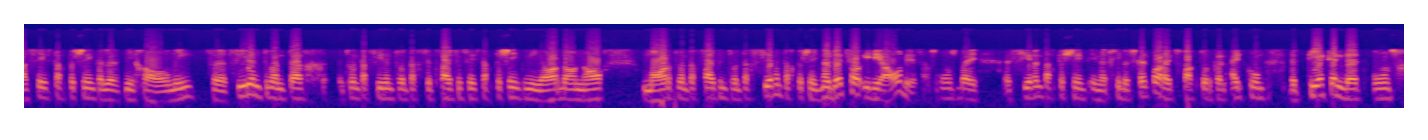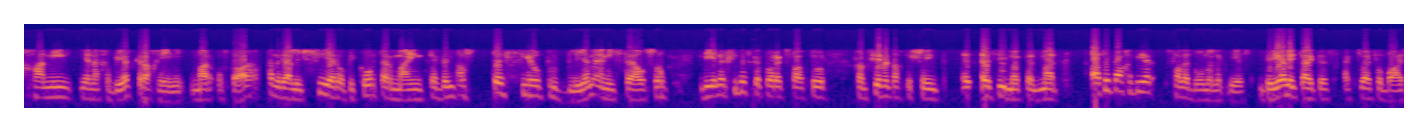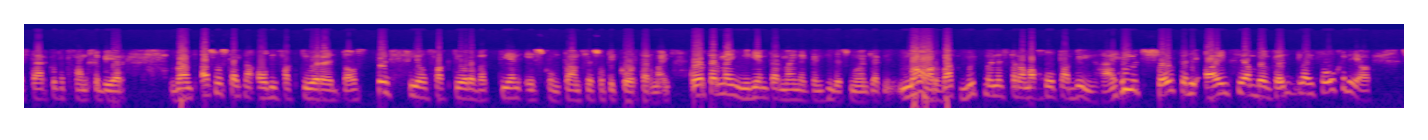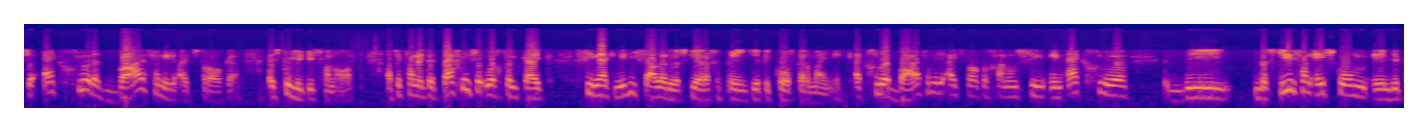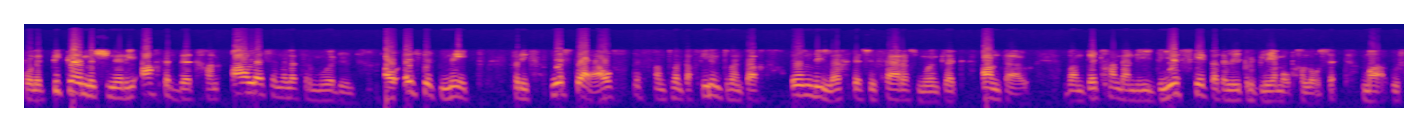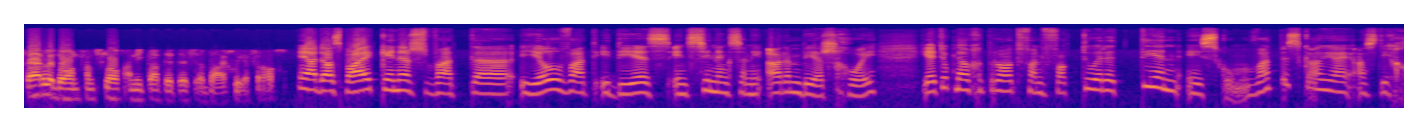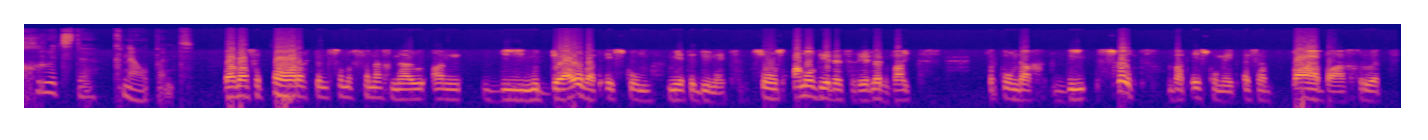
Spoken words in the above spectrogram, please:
was 60%, hulle het nie gehaal nie. Vir 24 2024 sit 65% in die jaar daarna, maar 2025 70%. Nou dit sou ideaal wees as ons by 'n 70% energiebeskikbaarheidsfaktor kan uitkom, beteken dit ons gaan nie enige beurtkrag hê nie, maar of daar kan realiseer op die kort termyn, ek dink daar's te veel probleme in die stelsel die energiebeskikbaarheidsfaktor van 70% is die mikpunt, maar as dit kan gebeur, sal dit wonderlik wees. Die realiteit is ek twyfel baie sterk of dit gaan gebeur, want as ons kyk na al die faktore, daar's te veel faktore wat teen Eskom tans is op die korttermyn. Korttermyn, mediumtermyn, ek dink nie dis moontlik nie. Maar wat moet minister Ramaphosa doen? Hy moet sorg dat die ANC aan bewind bly volgende jaar. So ek glo dat baie van hierdie uitsprake is polities van aard. As ek vanuit 'n tegniese oogpunt kyk, sien ek nie dieselfde rooskleurige prentjie op die kort termyn nie. Ek glo baie van hierdie uitsprake gaan ons sien en ek glo die bestuur van Eskom en die politieke masjinerie agter dit gaan alles in hulle vermoë doen. Al is dit net vir die eerste helfte van 2024 om die ligte so ver as moontlik aan te hou want dit gaan dan die idee skep dat hulle die probleem opgelos het. Maar hoe ver hulle daarin gaan slaag Anita, dit is 'n baie goeie vraag. Ja, daar's baie kenners wat uh heel wat idees en sienings aan die armbeurs gooi. Jy het ook nou gepraat van faktore teen Eskom. Wat beskou jy as die grootste knelpunt? Daar was 'n paar ek dink sommer vinnig nou aan die model wat Eskom mee te doen het. So ons almal weet dit is redelik wyd verkondig die skuld wat Eskom het is 'n baie baie groot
